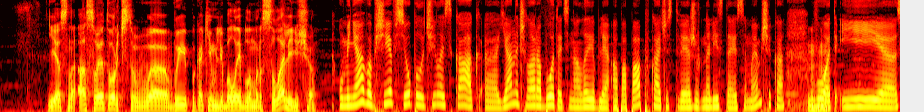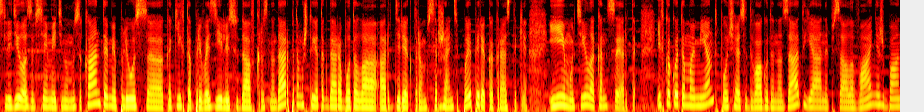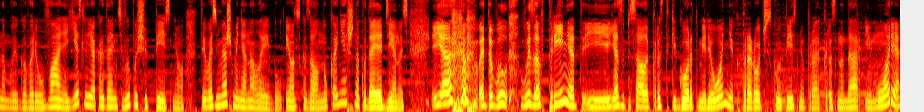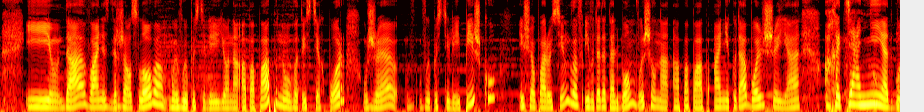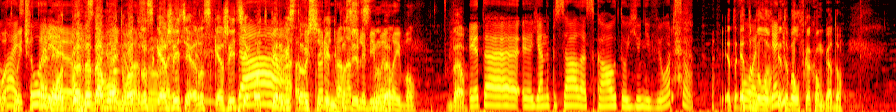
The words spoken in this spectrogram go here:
Ясно. А свое творчество вы, вы по каким-либо лейблам рассылали еще? У меня вообще все получилось как? Э, Я начала работать на лейбле Апапап в качестве журналиста СММщика, Мгм. вот, и следила за всеми этими музыкантами, плюс э, каких-то привозили сюда в Краснодар, потому что я тогда работала арт-директором в Сержанте Пеппере как раз-таки, и мутила концерты. И в какой-то момент, получается, два года назад, я написала Ване Жбанову и говорю, Ваня, если я когда-нибудь выпущу песню, ты возьмешь меня на лейбл? И он сказал, ну, конечно, куда я денусь? И я, это был вызов принят, и я записала как раз-таки «Город-миллионник», пророческую песню про Краснодар и море, и да, Ваня сдержал слово, мы выпустили ее на Апапап, ну вот и с тех пор уже выпустили эпишку, еще пару синглов, и вот этот альбом вышел на Апапап, а никуда больше я... А хотя нет, была Вот мы история. Вот, Э, в да-да-да, вот, вот, расскажите, расскажите Да. от первоисточника История про наш любимый да. лейбл. Да, Это э, я написала скауту Universal, это, это, Вот, было, я не- это было в каком году?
